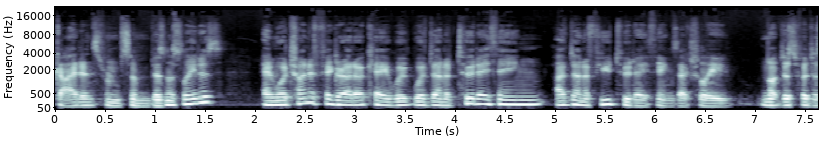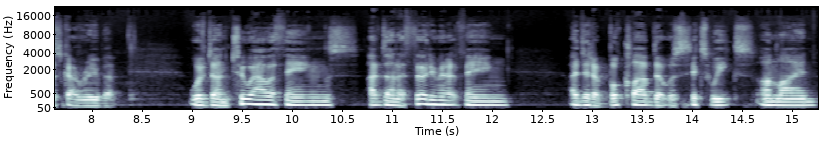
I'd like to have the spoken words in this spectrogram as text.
guidance from some business leaders. And we're trying to figure out, okay, we, we've done a two day thing. I've done a few two day things actually, not just for discovery, but we've done two hour things. I've done a 30 minute thing. I did a book club that was six weeks online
